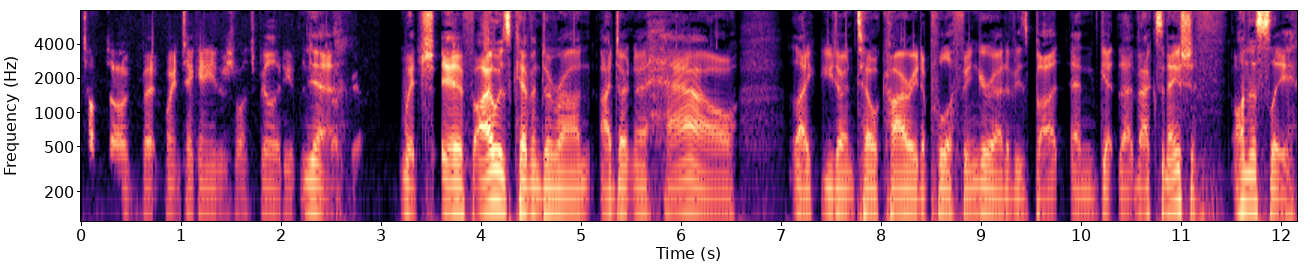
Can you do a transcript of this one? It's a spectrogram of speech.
top dog, but won't take any of the responsibility of the yeah. Dog, yeah. Which, if I was Kevin Durant, I don't know how. Like you don't tell Kyrie to pull a finger out of his butt and get that vaccination. Honestly,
